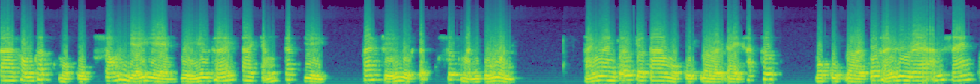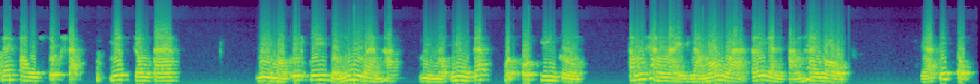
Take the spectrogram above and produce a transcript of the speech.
ta không thích một cuộc sống dễ dàng, vì như thế ta chẳng cách gì phát triển được sức mạnh của mình. Hãy mang tới cho ta một cuộc đời đầy thách thức, một cuộc đời có thể đưa ra ánh sáng, cái tông xuất sắc nhất trong ta vì một ý quý vững như bàn thạch, vì một nhân cách bất khuất kiên cường. Tấm khăn này là món quà tới dành tặng hai bồ. Gã tiếp tục,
